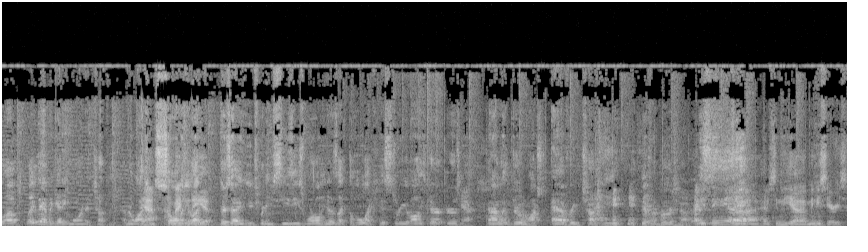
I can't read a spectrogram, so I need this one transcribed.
Love. Lately, I've been getting more into Chucky. I've been watching Yeah, so I'm many. Like, uh, there's a YouTuber named CZ's World. He does like the whole like history of all these characters. Yeah. And I went through and watched every Chucky different version of it. Have you seen the uh, Have you seen the uh, miniseries?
